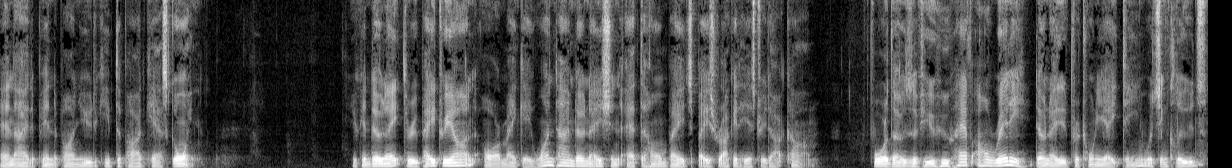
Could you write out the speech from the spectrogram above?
and I depend upon you to keep the podcast going. You can donate through Patreon or make a one time donation at the homepage spacerockethistory.com. For those of you who have already donated for 2018, which includes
